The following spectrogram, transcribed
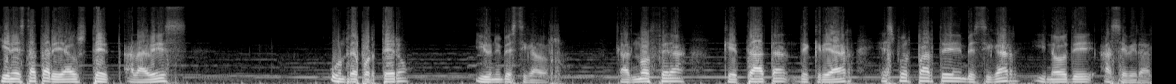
y en esta tarea usted a la vez un reportero y un investigador. La atmósfera que trata de crear es por parte de investigar y no de aseverar.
